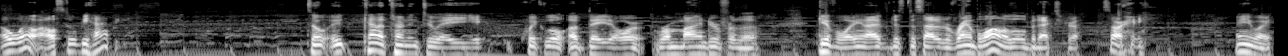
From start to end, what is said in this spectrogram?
oh well, I'll still be happy. So it kind of turned into a quick little update or reminder for the giveaway, and I've just decided to ramble on a little bit extra. Sorry. anyway,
